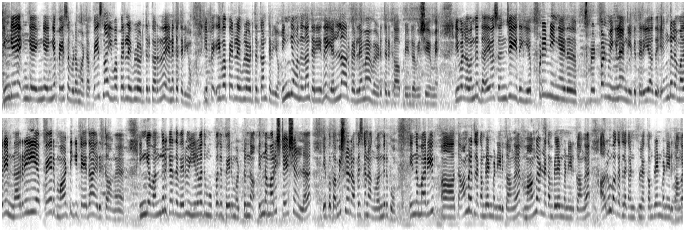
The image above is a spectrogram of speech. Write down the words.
இங்கே இங்கே இங்கே இங்கே பேச விட மாட்டா. பேசினா இவ பேரில் இவ்வளோ எடுத்திருக்காருன்னு எனக்கு தெரியும். இப்போ இவ பேரில் இவ்வளோ எடுத்திருக்கான்னு தெரியும். இங்கே வந்து தான் தெரியுது எல்லார் பேர்லேயுமே இவ எடுத்திருக்கா அப்படின்ற விஷயமே. இவளை வந்து தயவு செஞ்சு இது எப்படி நீங்கள் இதை ஸ்ப்ரெட் பண்ணுவீங்களோ எங்களுக்கு தெரியாது. எங்களை மாதிரி நிறைய பேர் மாட்டிக்கிட்டே தான் இருக்காங்க. இங்கே வந்திருக்கிறது வெறும் இருபது முப்பது பேர் மட்டும்தான். இந்த மாதிரி ஸ்டேஷனில் இப்போ கமிஷனர் ஆஃபீஸ்க்கு நாங்கள் வந்திருக்கோம். இந்த மாதிரி தாம்பரத்தில் கம்ப்ளைண்ட் பண்ணியிருக்காங்க மாங்காட்டில் கம்ப்ளைண்ட் பண்ணியிருக்காங்க அரும்பக்கத்தில் கம்ப்ளைண்ட் பண்ணியிருக்காங்க.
